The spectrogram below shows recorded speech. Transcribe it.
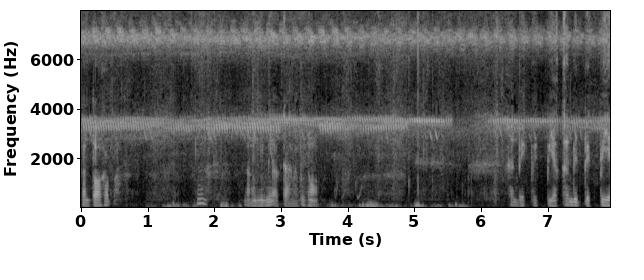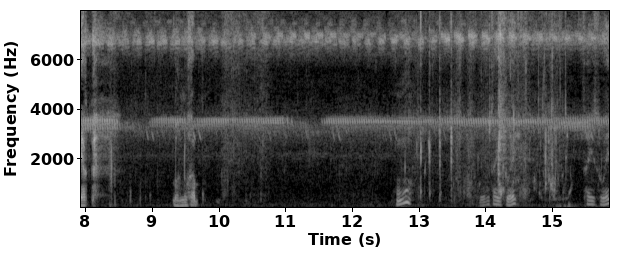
กันต่อครับ หลังนี้มีอาการครับพี่น้อง ขันเบ็ดเปียกๆขันเบ็ดเปียกๆเบิ่งดูครับโอ้โหใส่สวย ใส่สวย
